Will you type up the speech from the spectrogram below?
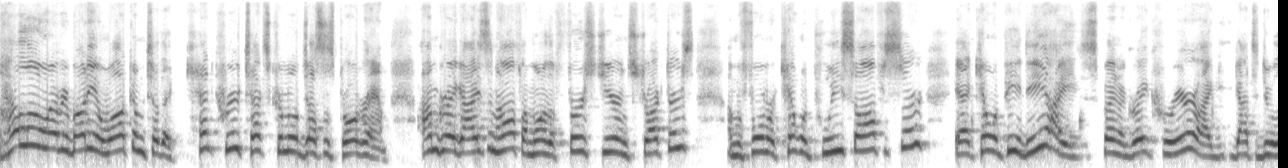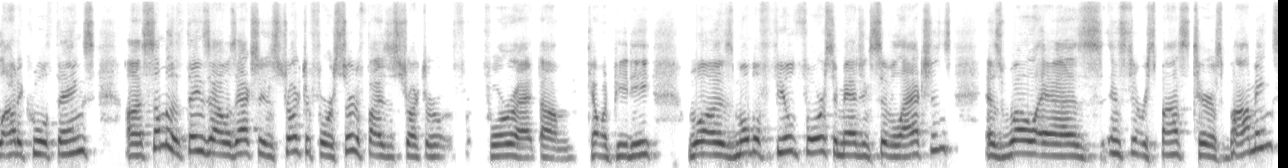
hello, everybody, and welcome to the Kent Career Tech's Criminal Justice Program. I'm Greg Eisenhoff. I'm one of the first year instructors. I'm a former Kentwood police officer at Kentwood PD. I spent a great career. I got to do a lot of cool things. Uh, some of the things I was actually instructor for, certified instructor for at um, Kentwood PD was mobile field force and managing civil actions, as well as incident response to terrorist bombings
